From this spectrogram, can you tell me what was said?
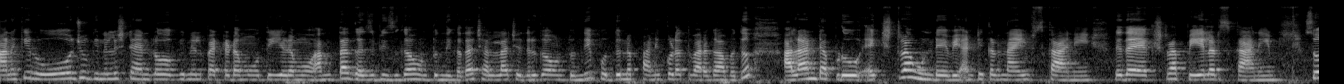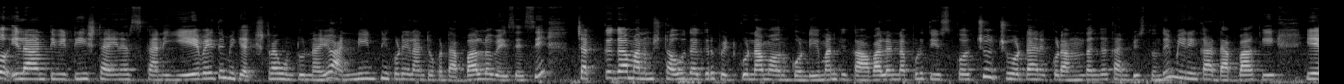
మనకి రోజు గిన్నెల స్టాండ్లో గిన్నెలు పెట్టడము తీయడము అంతా గజిబిజిగా ఉంటుంది కదా చల్లా చెదురుగా ఉంటుంది. పొద్దున్న పని కూడా త్వరగా అవ్వదు. అలాంటప్పుడు ఎక్స్ట్రా ఉండేవి అంటే ఇక్కడ నైఫ్స్ కానీ లేదా ఎక్స్ట్రా పేలర్స్ కానీ సో ఇలాంటివి టీ స్టైనర్స్ కానీ ఏవైతే మీకు ఎక్స్ట్రా ఉంటున్నాయో అన్నింటినీ కూడా ఇలాంటి ఒక డబ్బాల్లో వేసేసి చక్కగా మనం స్టవ్ దగ్గర పెట్టుకున్నాము అనుకోండి. మనకి కావాలన్నప్పుడు తీసుకోవచ్చు చూడడానికి కూడా అందంగా కనిపిస్తుంది. మీరు ఇంకా డబ్బాకి ఏ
